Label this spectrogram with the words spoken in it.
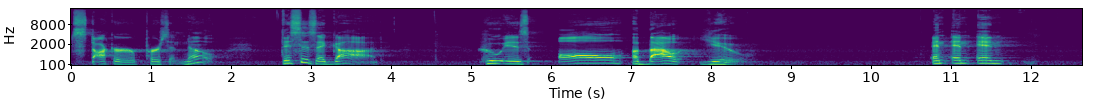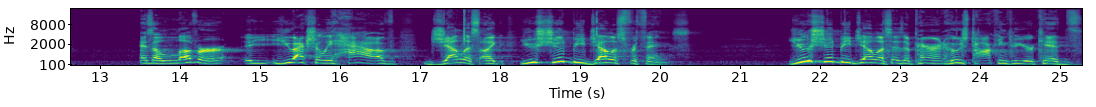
stalker person. No. This is a God who is all about you. And, and, and as a lover, you actually have jealous, like you should be jealous for things. You should be jealous as a parent who's talking to your kids.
